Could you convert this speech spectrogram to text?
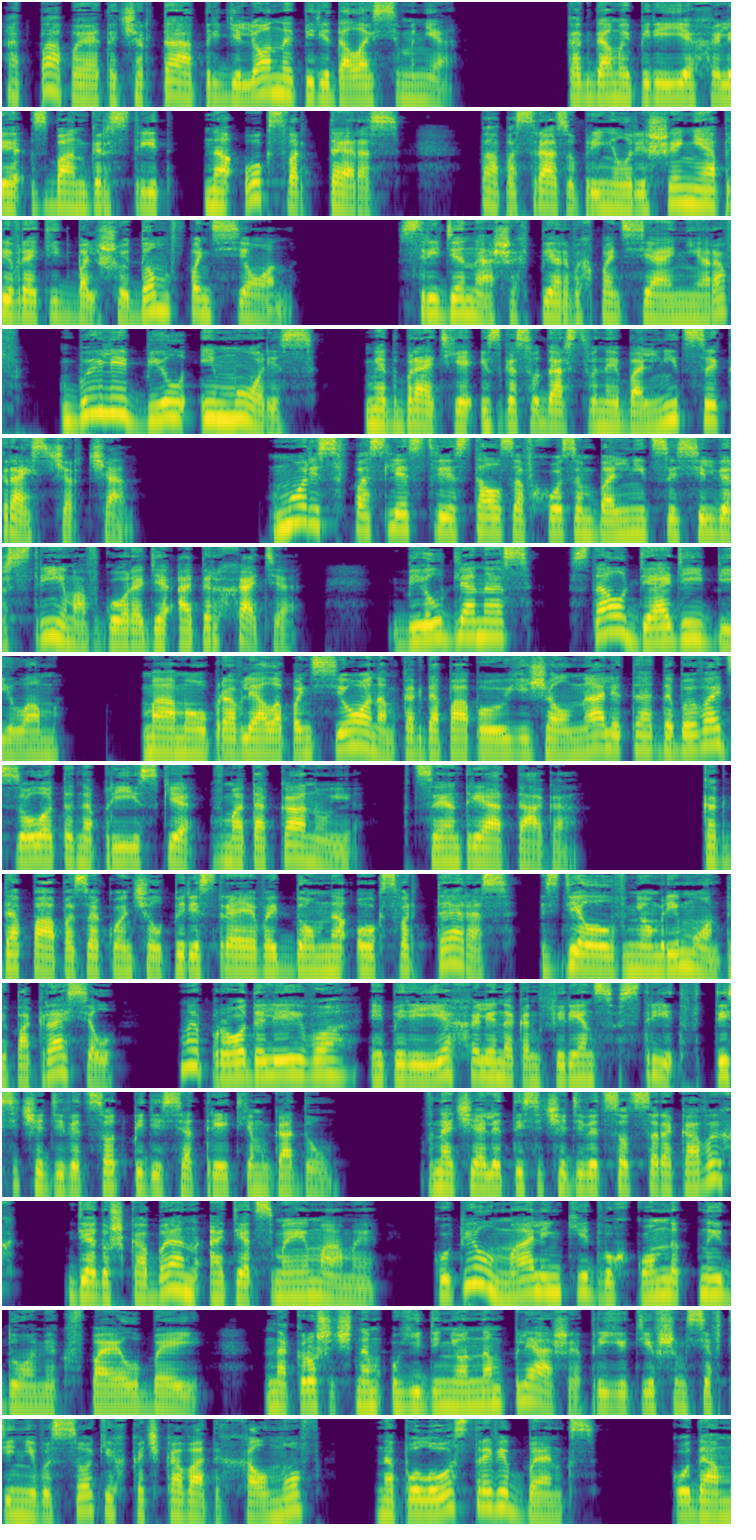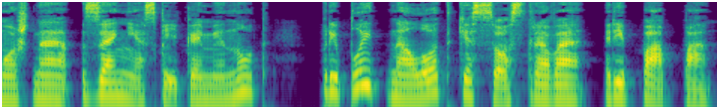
От папы эта черта определенно передалась мне. Когда мы переехали с Бангер-стрит на Оксфорд-террас, Папа сразу принял решение превратить большой дом в пансион. Среди наших первых пансионеров были Билл и Моррис, медбратья из государственной больницы Крайстчерча. Моррис впоследствии стал завхозом больницы Сильверстрима в городе Аперхате. Билл для нас стал дядей Биллом. Мама управляла пансионом, когда папа уезжал на лето добывать золото на прииске в Матакануи, в центре Атага. Когда папа закончил перестраивать дом на Оксфорд-террас, сделал в нем ремонт и покрасил, мы продали его и переехали на Конференц-стрит в 1953 году. В начале 1940-х дедушка Бен, отец моей мамы, купил маленький двухкомнатный домик в Пайл-Бэй на крошечном уединенном пляже, приютившемся в тени высоких качковатых холмов на полуострове Бэнкс, куда можно за несколько минут приплыть на лодке с острова Рипаппа.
